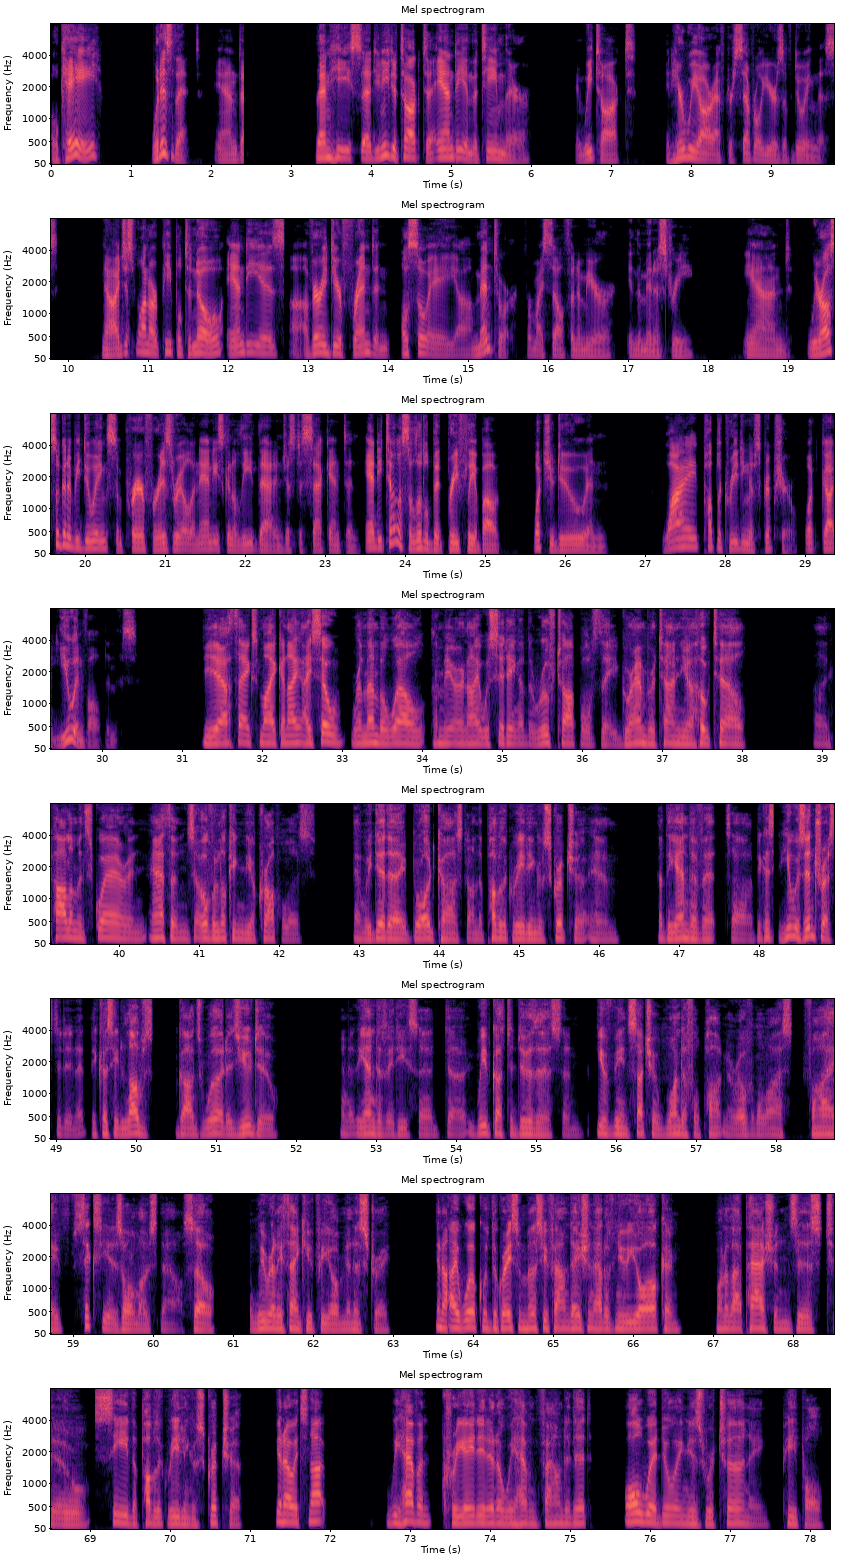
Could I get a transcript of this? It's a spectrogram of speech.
okay, what is that? And uh, then he said, you need to talk to Andy and the team there. And we talked. And here we are after several years of doing this. Now, I just want our people to know Andy is a very dear friend and also a uh, mentor for myself and Amir in the ministry. And we're also going to be doing some prayer for Israel, and Andy's going to lead that in just a second. And Andy, tell us a little bit briefly about what you do and why public reading of scripture? What got you involved in this? Yeah, thanks, Mike. And I, I so remember well, Amir and I were sitting at the rooftop of the Grand Britannia Hotel uh, in Parliament Square in Athens, overlooking the Acropolis. And we did a broadcast on the public reading of scripture. And at the end of it uh, because he was interested in it because he loves God's word as you do. And at the end of it, he said, uh, We've got to do this. And you've been such a wonderful partner over the last five, six years almost now. So we really thank you for your ministry. You know, I work with the Grace and Mercy Foundation out of New York, and one of our passions is to see the public reading of scripture. You know, it's not, we haven't created it or we haven't founded it all we're doing is returning people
